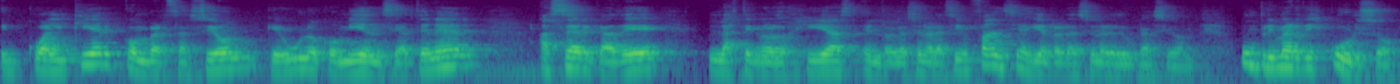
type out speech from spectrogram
en cualquier conversación que uno comience a tener acerca de las tecnologías en relación a las infancias y en relación a la educación. Un primer discurso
